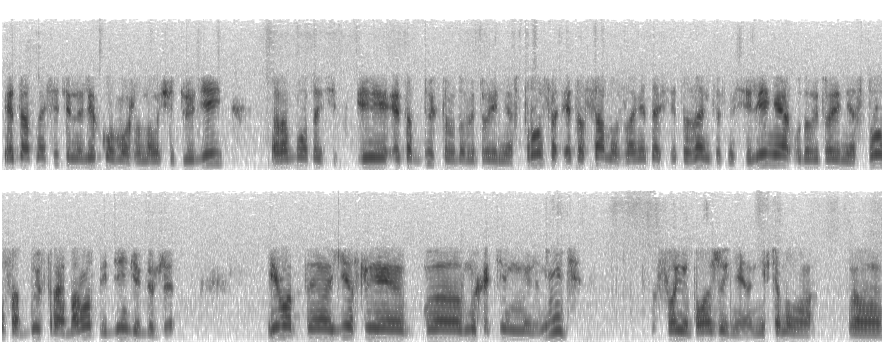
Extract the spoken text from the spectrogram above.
Это относительно легко можно научить людей работать, и это быстрое удовлетворение спроса, это самозанятость, это занятость населения, удовлетворение спроса, быстрый оборот и деньги в бюджет. И вот э, если э, мы хотим изменить свое положение нефтяного э,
